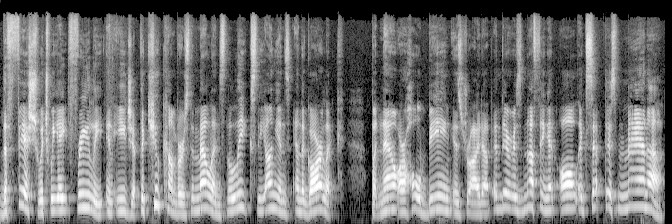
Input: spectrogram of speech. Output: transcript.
the fish which we ate freely in Egypt, the cucumbers, the melons, the leeks, the onions, and the garlic. But now our whole being is dried up, and there is nothing at all except this manna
